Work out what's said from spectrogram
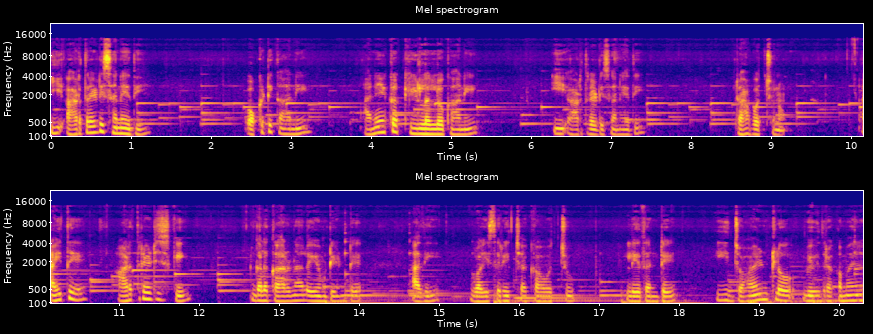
ఈ ఆర్థరైటిస్ అనేది ఒకటి కానీ అనేక కీళ్ళల్లో కానీ ఈ ఆర్థరైటిస్ అనేది రావచ్చును. అయితే ఆర్థరైటిస్కి గల కారణాలు ఏమిటి అంటే అది వయసు రీత్యా కావచ్చు లేదంటే ఈ జాయింట్లో వివిధ రకమైన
